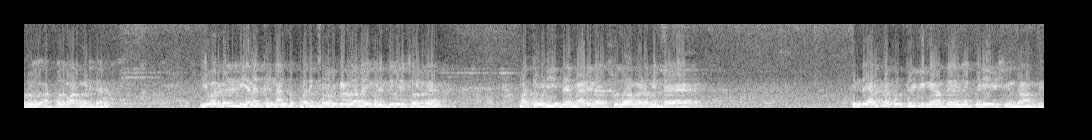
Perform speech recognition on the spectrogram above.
ஒரு அற்புதமான மனிதர். இவர்கள் எனக்கு நன்கு பரிச்சவர்கள் தான் இவங்க ரெண்டு பேரையும் சொல்கிறேன் மற்றபடி இந்த மேடையில் சுதா மேடம் இந்த இந்த இடத்த கொடுத்துருக்கீங்க வந்து இது பெரிய விஷயம் தான் வந்து.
